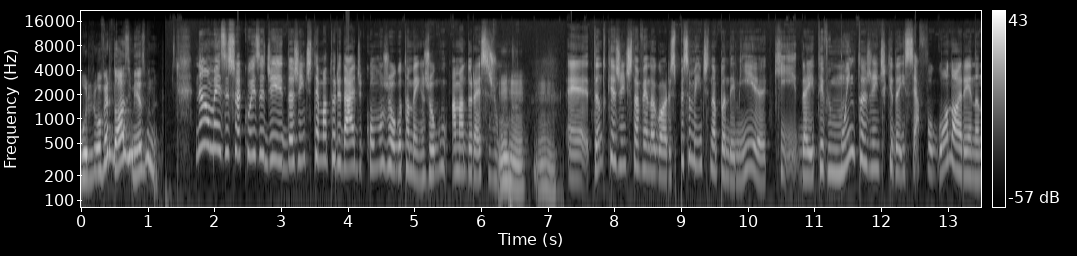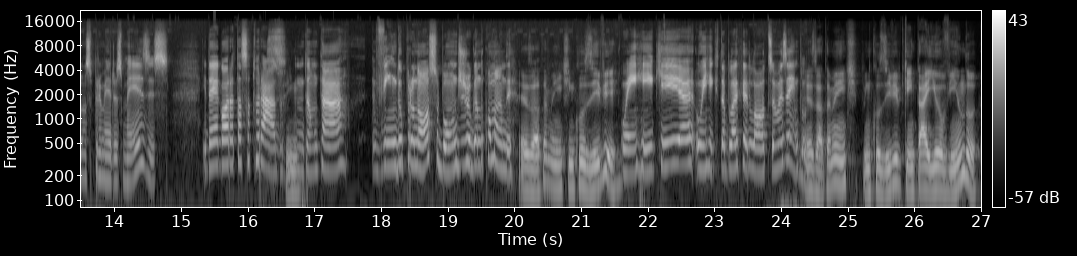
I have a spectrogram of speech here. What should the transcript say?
por overdose mesmo, né? Não, mas isso é coisa de da gente ter maturidade com o jogo também. O jogo amadurece junto. Uhum, uhum. É, tanto que a gente tá vendo agora, especialmente na pandemia, que daí teve muita gente que daí se afogou na arena nos primeiros meses, e daí agora tá saturado. Sim. Então tá vindo pro nosso bonde jogando Commander. Exatamente. Inclusive, O Henrique, é- o Henrique da Black Lotus é um exemplo. Exatamente. Inclusive, quem tá aí ouvindo,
